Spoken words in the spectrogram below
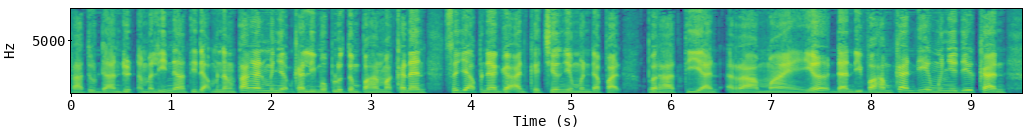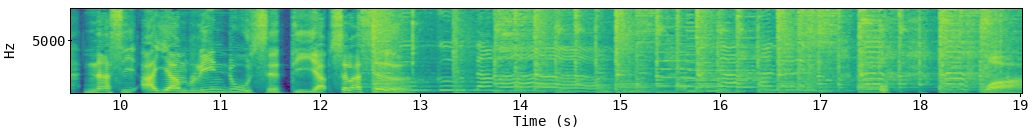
Ratu Dandut Emelina tidak menang tangan menyiapkan 50 tempahan makanan sejak perniagaan kecilnya mendapat perhatian ramai ya dan difahamkan dia menyediakan nasi ayam rindu setiap Selasa. Oh. Wah.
